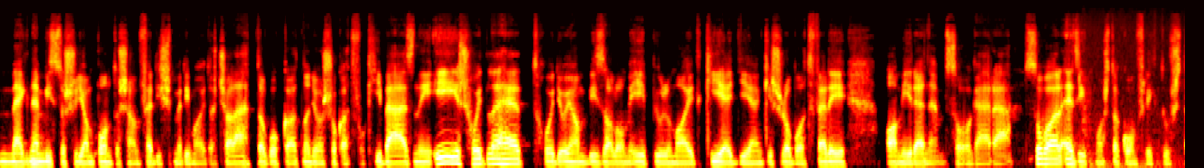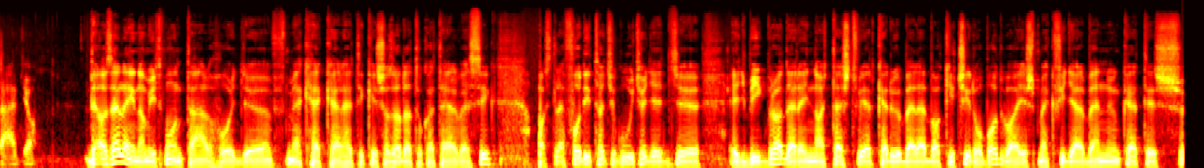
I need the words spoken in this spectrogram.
meg nem biztos, hogy olyan pontosan felismeri majd a családtagokat, nagyon sokat fog hibázni, és hogy lehet, hogy olyan bizalom épül majd ki egy ilyen kis robot felé, amire nem szolgál rá. Szóval ez itt most a konfliktus tárgya. De az elején, amit mondtál, hogy meghekkelhetik és az adatokat elveszik, azt lefordíthatjuk úgy, hogy egy, egy Big Brother, egy nagy testvér kerül bele ebbe a kicsi robotba, és megfigyel bennünket, és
